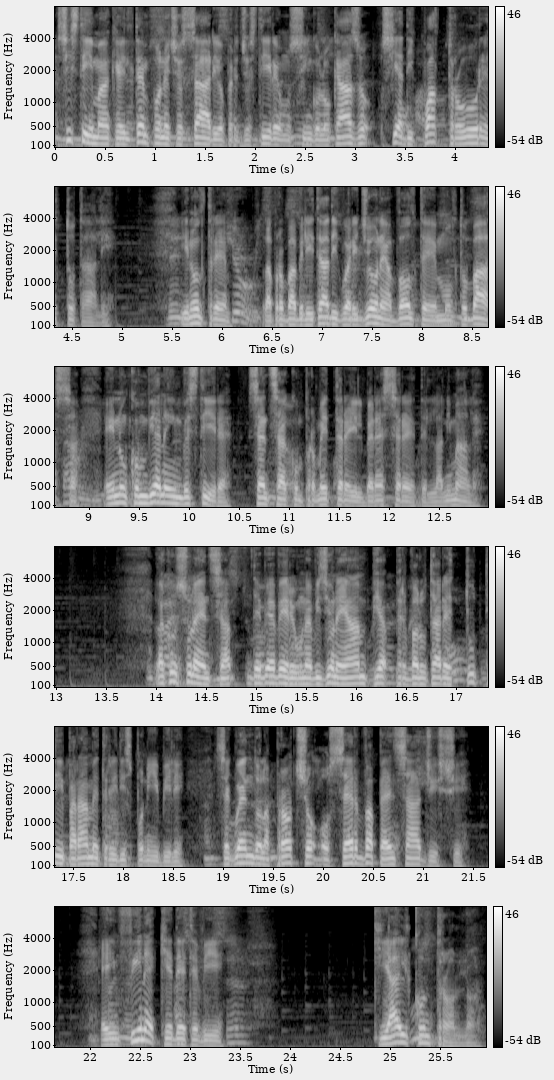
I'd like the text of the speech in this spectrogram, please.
Si stima che il tempo necessario per gestire un singolo caso sia di 4 ore totali. Inoltre, la probabilità di guarigione a volte è molto bassa e non conviene investire senza compromettere il benessere dell'animale. La consulenza deve avere una visione ampia per valutare tutti i parametri disponibili, seguendo l'approccio osserva, pensa, agisci. E infine chiedetevi chi ha il controllo.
